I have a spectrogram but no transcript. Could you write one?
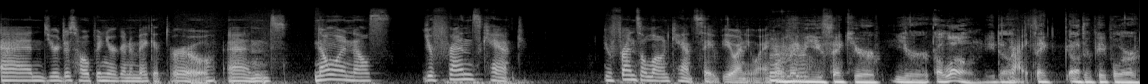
and you're just hoping you're going to make it through. And no one else, your friends can't. Your friends alone can't save you anyway. Or maybe uh-huh. you think you're you're alone. You don't Right. think other people are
